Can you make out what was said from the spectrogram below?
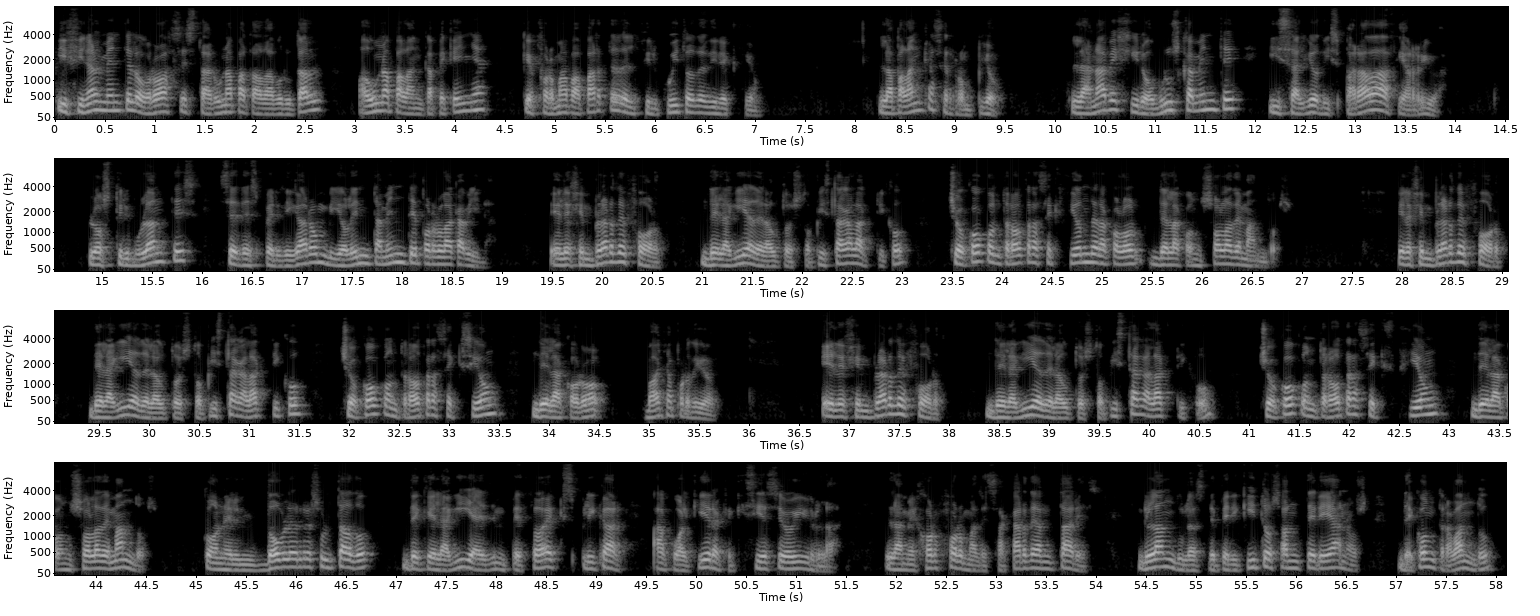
y finalmente logró asestar una patada brutal a una palanca pequeña que formaba parte del circuito de dirección. La palanca se rompió. La nave giró bruscamente y salió disparada hacia arriba. Los tripulantes se desperdigaron violentamente por la cabina. El ejemplar de Ford de la guía del autoestopista galáctico chocó contra otra sección de la, consola de mandos. El ejemplar de Ford de la guía del autoestopista galáctico chocó contra otra sección de la coro... Vaya por Dios. El ejemplar de Ford de la guía del autoestopista galáctico chocó contra otra sección de la consola de mandos, con el doble resultado de que la guía empezó a explicar a cualquiera que quisiese oírla la mejor forma de sacar de antares glándulas de periquitos antereanos de contrabando,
